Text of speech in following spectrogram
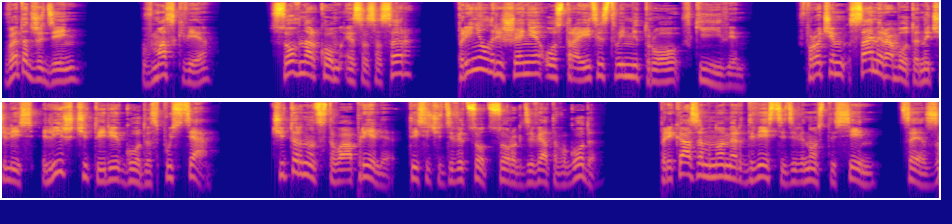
В этот же день в Москве Совнарком СССР принял решение о строительстве метро в Киеве. Впрочем, сами работы начались лишь 4 года спустя. 14 апреля 1949 года приказом номер 297 ЦЗ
